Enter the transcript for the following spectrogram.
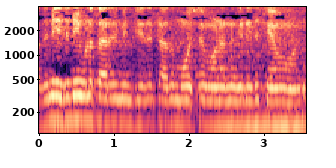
അതിനെ ഇതിനെയും കൂടെ താരതമ്യം ചെയ്തിട്ട് അത് മോശമാണ് അല്ലെങ്കിൽ ഇത് ക്ഷേമമാണ്.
